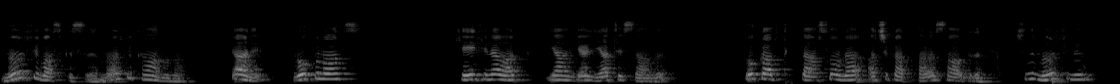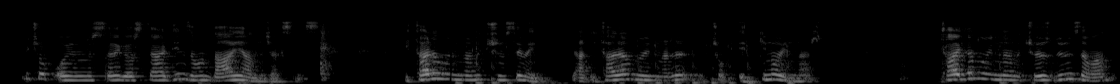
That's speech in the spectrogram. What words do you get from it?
Murphy baskısı, Murphy kanunu. Yani rokun at, keyfine bak, yan gel yat hesabı. Rok attıktan sonra açık hatlara saldırı. Şimdi Murphy'nin birçok oyununu size gösterdiğim zaman daha iyi anlayacaksınız. İtalyan oyunlarını küçümsemeyin. Yani İtalyan oyunları çok etkin oyunlar. İtalyan oyunlarını çözdüğünüz zaman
